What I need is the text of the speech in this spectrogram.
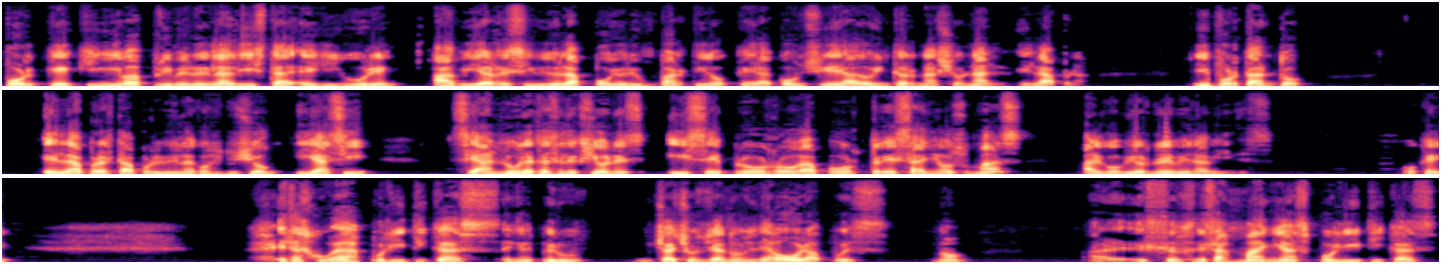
Porque quien iba primero en la lista, Eguiguren, había recibido el apoyo de un partido que era considerado internacional, el APRA. Y por tanto, el APRA está prohibido en la Constitución y así se anula estas elecciones y se prorroga por tres años más al gobierno de Benavides. ¿Ok? Estas jugadas políticas en el Perú, muchachos, ya no es de ahora, pues, ¿no? Ah, esas, mañas políticas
